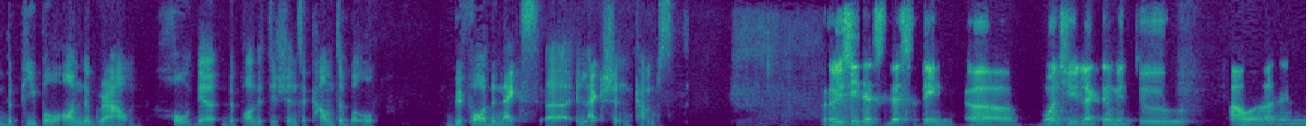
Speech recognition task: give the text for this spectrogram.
the people on the ground hold the, the politicians accountable before the next uh, election comes? Well, you see, that's that's the thing. Uh, once you elect them into power, then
